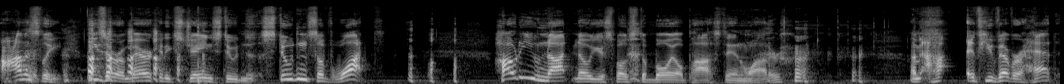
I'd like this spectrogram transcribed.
honestly, these are American exchange students. Students of what? How do you not know you're supposed to boil pasta in water? I mean, if you've ever had.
